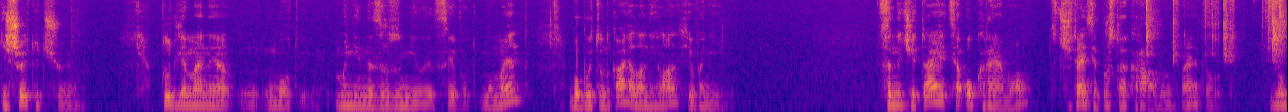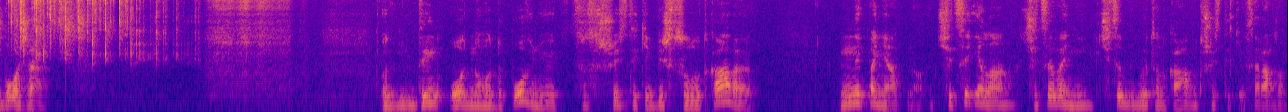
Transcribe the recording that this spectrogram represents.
І що я тут чую? Тут для мене ну, от, мені не зрозумілий цей от момент, бо битонка, іланг-іланг і ваніль. Це не читається окремо, це читається просто як разом, знаєте? От. Ну Боже. один одного доповнюють, це щось таке більш солодкаве. Непонятно, чи це іланг, чи це ваніль, чи це бубитонка, от щось таке все разом.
